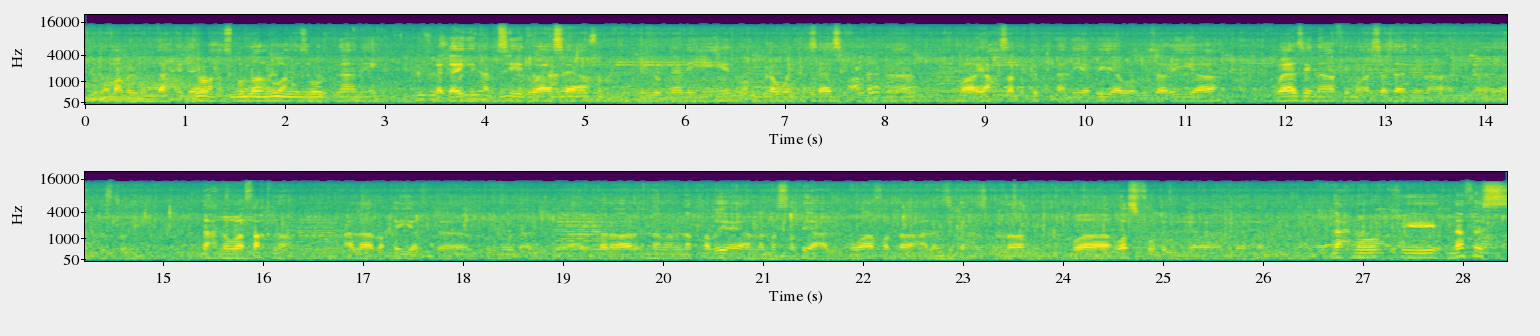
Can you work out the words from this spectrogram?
في الأمم المتحدة وحزب الله هو حزب لبناني. لديه تمثيل واسع للبنانيين ومكون أساسي في لبنان. ويحظى بكتلة نيابية ووزارية وازنة في مؤسساتنا الدستورية. نحن وافقنا على بقية آه، بنود القرار. إنما من الطبيعي أن نستطيع الموافقة على ذكر حزب الله ووصفه بالإرهاب. نحن في نفس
